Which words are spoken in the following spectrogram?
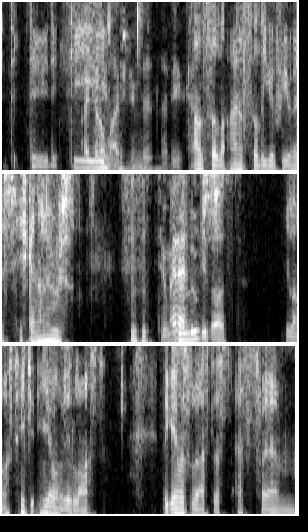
I should have live streamed it. That'd be kind I'll of tell I'll tell your viewers he's gonna lose. two minutes. lose. He lost. He lost. He j- he already Lost. lost. The game was lost as as um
